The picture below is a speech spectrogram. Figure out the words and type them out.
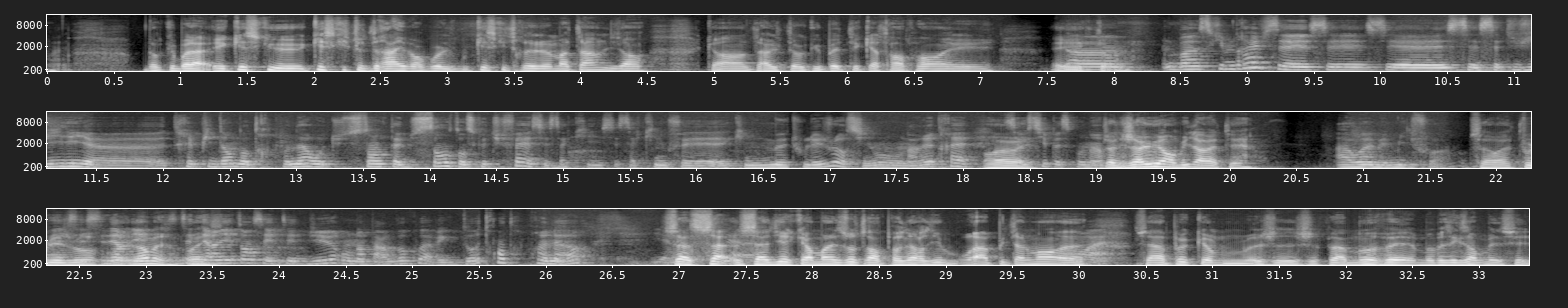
donc voilà. Et qu'est-ce, que, qu'est-ce qui te drive Qu'est-ce qui te le matin, disant, quand tu es occupé de tes quatre enfants et, et Euh, ben, ce qui me drive, c'est, cette vie euh, trépidante d'entrepreneur où tu sens que tu as du sens dans ce que tu fais. C'est ça qui, c'est ça qui nous fait, qui nous meut tous les jours. Sinon, on arrêterait. Ouais, c'est aussi parce qu'on a. Tu as déjà eu envie d'arrêter? Ah ouais, mais mille fois. C'est vrai, tous les jours Ces, derniers, non, mais- ces ouais. derniers temps, ça a été dur. On en parle beaucoup avec d'autres entrepreneurs. Ça, ça, euh, ça veut dire comment les autres entrepreneurs disent putain, euh, ouais. c'est un peu comme, je, je fais un mauvais, mauvais exemple, mais c'est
